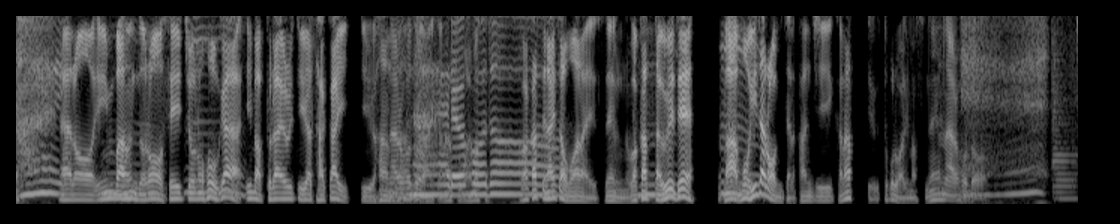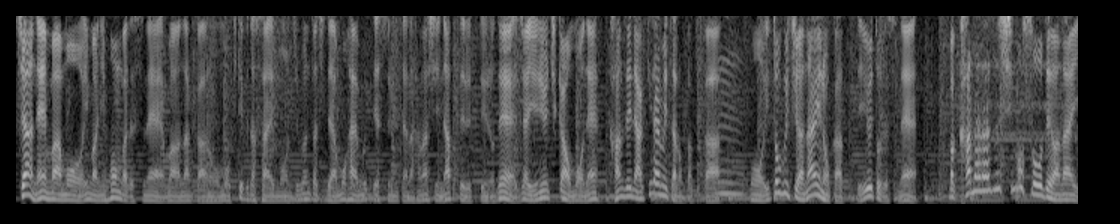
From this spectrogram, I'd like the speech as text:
はい。あの、インバウンドの成長の方が今プライオリティが高いっていう判断なんじゃないかなと思います。なるほど。分かってないとは思わないですね。分かった上で、まあもういいだろうみたいな感じかなっていうところはありますね。なるほど。じゃあね、まあもう今日本がですね、まあなんかあの、もう来てください、もう自分たちではもはや無理ですみたいな話になってるっていうので、じゃあ輸入地間をもうね、完全に諦めたのかとか、うん、もう糸口はないのかっていうとですね、まあ必ずしもそうではない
